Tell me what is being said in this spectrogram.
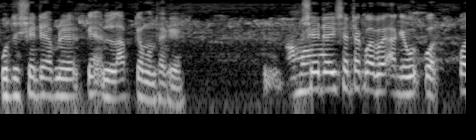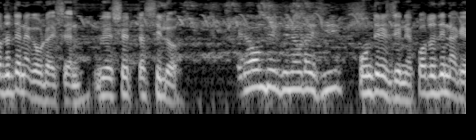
প্রতি সেটে আপনার লাভ কেমন থাকে? সেটা এই সেটটা কবে আগে কতদিন আগে উঠাইছেন? যে সেটটা ছিল। এটা উনত্রিশ দিনে উঠাইছি। উনত্রিশ দিনে। কতদিন আগে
